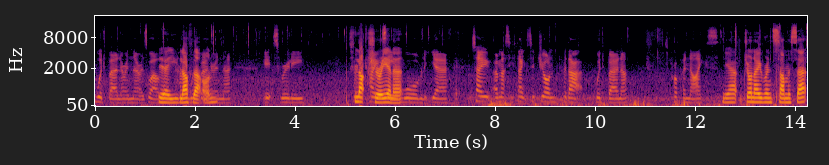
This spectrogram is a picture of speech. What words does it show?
wood burner in there as well. Yeah, you love that burner on. In there. It's really it's luxury, cozy innit? and Warm, yeah. So a massive thanks to John for that wood burner. It's proper nice. yeah, John over in Somerset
